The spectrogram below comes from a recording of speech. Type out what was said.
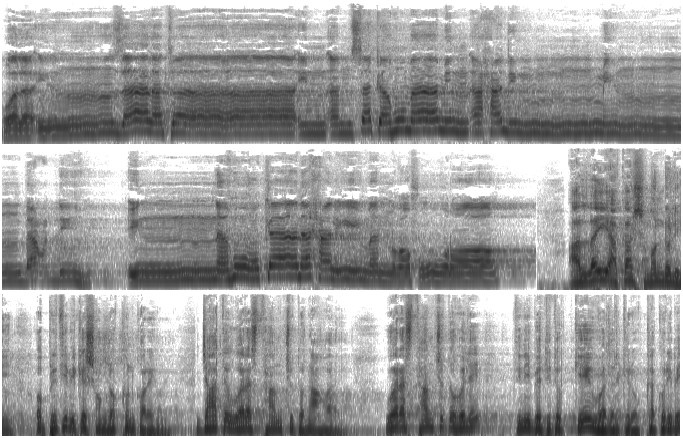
ولئن زالتا إن أمسكهما من أحد من بعده إنه كان حليما غفورا আল্লাহই আকাশ মণ্ডলী ও পৃথিবীকে সংরক্ষণ করেন যাহাতে উহারা স্থানচ্যুত না হয় উহারা স্থানচ্যুত হইলে তিনি ব্যতীত কে উহাদেরকে রক্ষা করিবে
